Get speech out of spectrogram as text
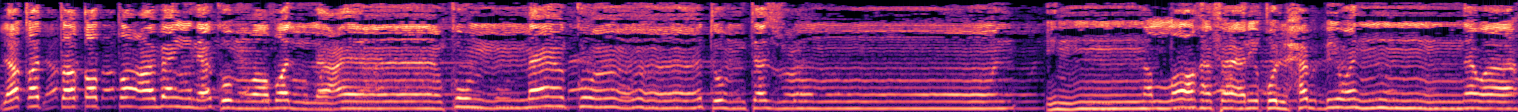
لقد تقطع بينكم وضل عنكم ما كنتم تزعمون. إن الله فارق الحب والنوى.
